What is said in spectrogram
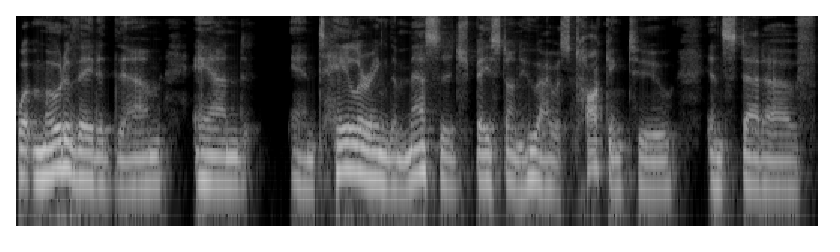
what motivated them, and and tailoring the message based on who I was talking to instead of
